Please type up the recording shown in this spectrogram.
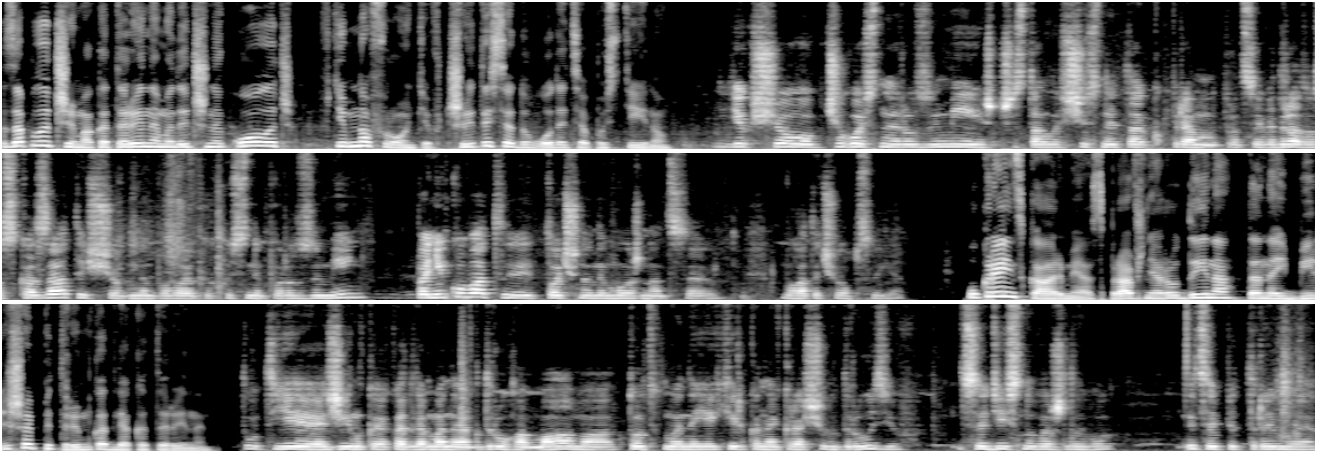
За плечима Катерини медичний коледж, втім на фронті вчитися доводиться постійно. Якщо чогось не розумієш, чи сталося щось не так, прямо про це відразу сказати, щоб не було якихось непорозумінь. Панікувати точно не можна, це багато чого псує. Українська армія справжня родина та найбільша підтримка для Катерини. Тут є жінка, яка для мене як друга мама. Тут в мене є кілька найкращих друзів. Це дійсно важливо. І це підтримує.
